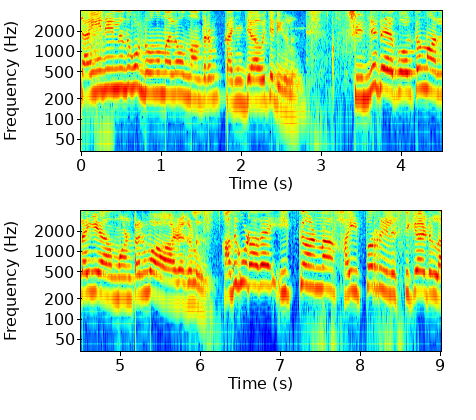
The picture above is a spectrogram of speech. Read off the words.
ചൈനയിൽ നിന്ന് കൊണ്ടുവന്ന നല്ല ഒന്നാം തരം കഞ്ചാവ് ചെടികൾ പിന്നെ ഇതേപോലത്തെ നല്ല യമണ്ടൻ വാഴകൾ അതുകൂടാതെ ഈ കാണുന്ന ഹൈപ്പർ റിയലിസ്റ്റിക് ആയിട്ടുള്ള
